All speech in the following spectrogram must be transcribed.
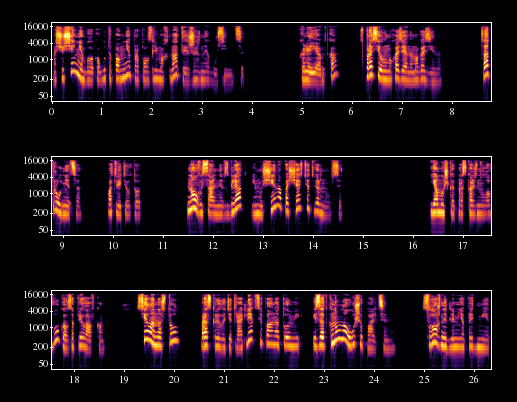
Ощущение было, как будто по мне проползли мохнатые жирные гусеницы. «Клиентка?» — спросил он у хозяина магазина. «Сотрудница», — ответил тот. Новый сальный взгляд, и мужчина, по счастью, отвернулся. Я мышкой проскользнула в угол за прилавком, села на стол, раскрыла тетрадь лекций по анатомии и заткнула уши пальцами. Сложный для меня предмет.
